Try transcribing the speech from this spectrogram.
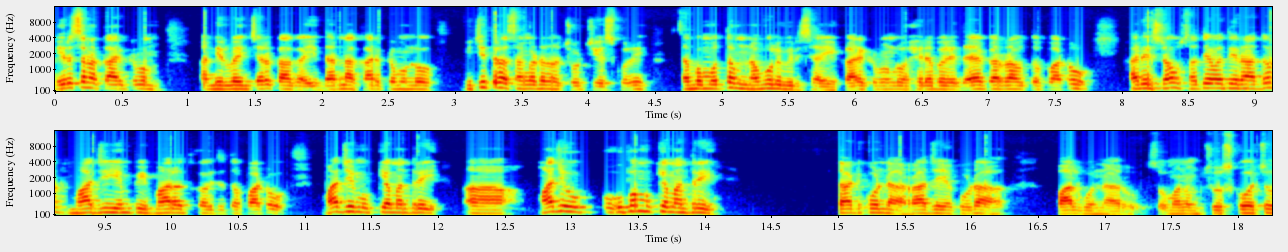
నిరసన కార్యక్రమం నిర్వహించారు. కాగా ఈ ధర్నా కార్యక్రమంలో విచిత్ర సంఘటన చోటు చేసుకుని సభ మొత్తం నవ్వులు విరిశాయి. కార్యక్రమంలో ఎర్రబెల్లి దయాకర్ రావుతో పాటు హరీష్ రావు సత్యవతి రాథోడ్ మాజీ ఎంపీ మాలత్ కవితతో పాటు మాజీ ముఖ్యమంత్రి ఆ మాజీ ఉప ముఖ్యమంత్రి తాటికొండ రాజయ్య కూడా పాల్గొన్నారు. సో మనం చూసుకోవచ్చు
